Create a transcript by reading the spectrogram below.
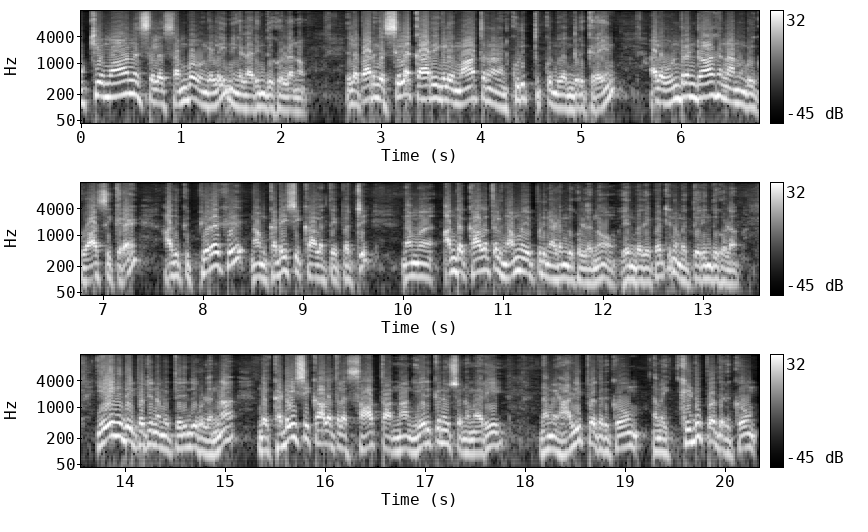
முக்கியமான சில சம்பவங்களை நீங்கள் அறிந்து கொள்ளணும். இதுல பாருங்க சில காரியங்களை மாத்திரம் நான் குறித்து கொண்டு வந்திருக்கிறேன். அதுல ஒன்றொன்றாக நான் உங்களுக்கு வாசிக்கிறேன். அதுக்கு பிறகு நாம் கடைசி காலத்தை பற்றி நம்ம அந்த காலத்தில் நம்ம எப்படி நடந்து கொள்ளணும் என்பதை பற்றி நம்ம தெரிந்து கொள்ளணும் ஏன் இதை பற்றி நம்ம தெரிந்து கொள்ளணும்னா இந்த கடைசி காலத்துல சாத்தான் நான் ஏற்கனவே சொன்ன மாதிரி நம்மை அழிப்பதற்கும் நம்மை கெடுப்பதற்கும்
